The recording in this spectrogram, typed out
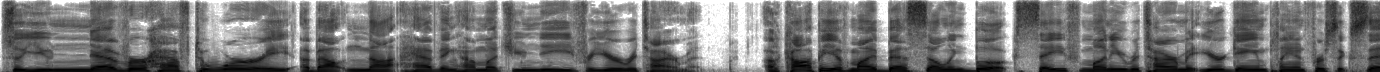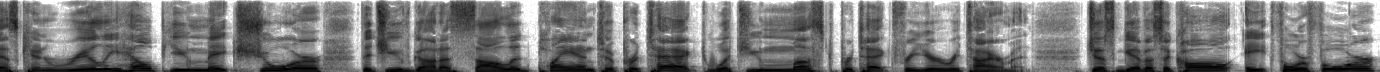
so you never have to worry about not having how much you need for your retirement. A copy of my best selling book, Safe Money Retirement Your Game Plan for Success, can really help you make sure that you've got a solid plan to protect what you must protect for your retirement. Just give us a call, 844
